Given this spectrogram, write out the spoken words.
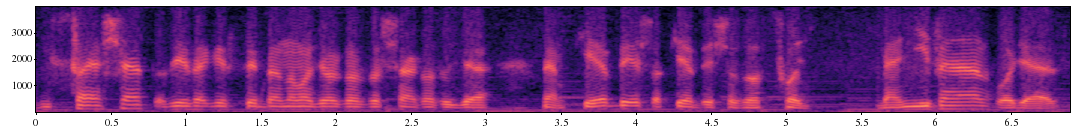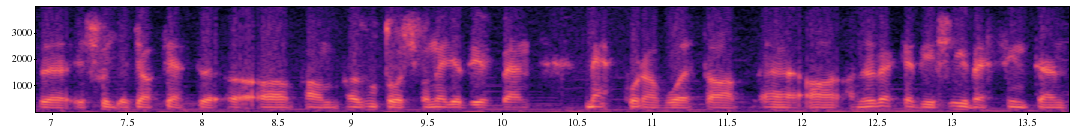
visszaesett az év egészében a magyar gazdaság, az ugye nem kérdés. A kérdés az az, hogy mennyivel, hogy ez, és hogy a, a, a, az utolsó negyed évben mekkora volt a, a, a növekedés éves szinten.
